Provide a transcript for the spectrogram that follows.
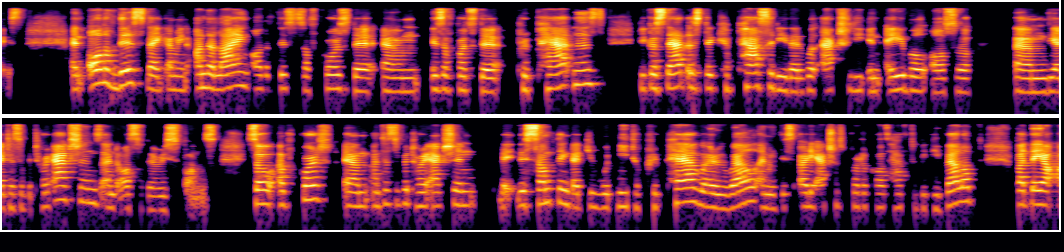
phase. And all of this, like, I mean, underlying all of this is of course the, um, is of course the preparedness, because that is the capacity that will actually enable also um, the anticipatory actions and also the response. So of course, um, anticipatory action is something that you would need to prepare very well. I mean, these early actions protocols have to be developed, but they are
